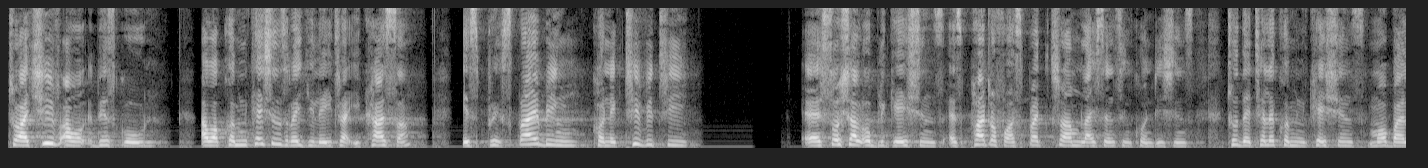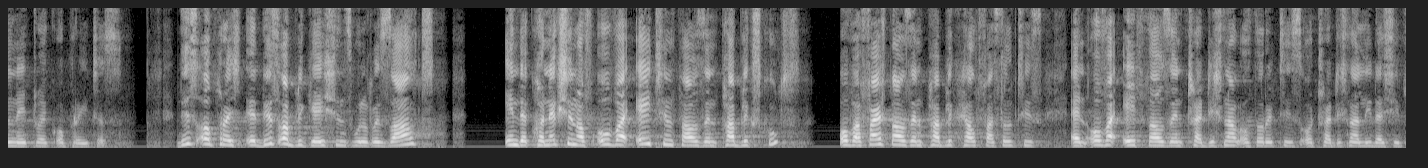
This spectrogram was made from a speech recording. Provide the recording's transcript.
To achieve our, this goal, our communications regulator, ICASA, is prescribing connectivity uh, social obligations as part of our spectrum licensing conditions to the telecommunications mobile network operators. Uh, these obligations will result in the connection of over 18,000 public schools, over 5,000 public health facilities, and over 8,000 traditional authorities or traditional leadership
